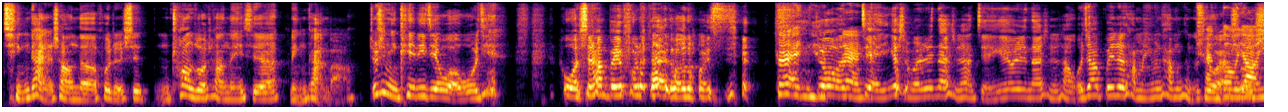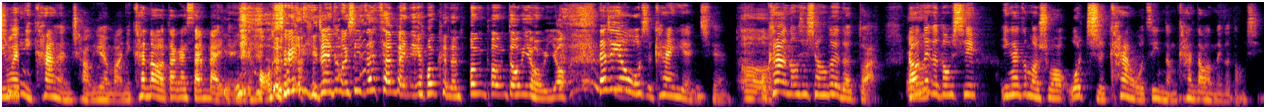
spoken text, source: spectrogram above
情感上的或者是嗯创作上的一些灵感吧。就是你可以理解我，我 我身上背负了太多东西，对，你就我捡一个什么扔在身上，捡一个又扔在身上，我就要背着他们，因为他们可能对全都要，因为你看很长远嘛，你看到了大概三百年以后，所以你这东西在三百年以后可能通通都有用。但是因为我只看眼前，嗯我看的东西相对的短，然后那个东西应该这么说，我只看我自己能看到的那个东西。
